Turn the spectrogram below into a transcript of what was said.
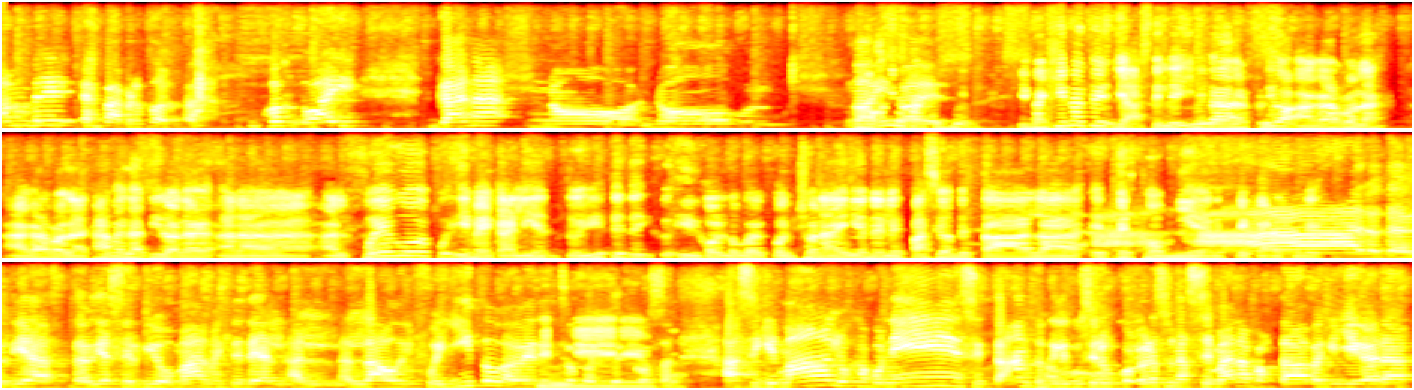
hambre, ah, perdón, cuando hay gana, no, no, no, hay. Imagínate, ya, si le llega al frío, agarro la, agarro la cama y la tiro al fuego pues, y me caliento. Y, ¿viste? y con el colchón ahí en el espacio donde está la, este somier, este Claro, te habría, te habría servido más. Imagínate al, al, lado del fueguito haber hecho cualquier cosa. Así que más los japoneses, tanto que le pusieron color hace una semana, bastaba para que llegara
